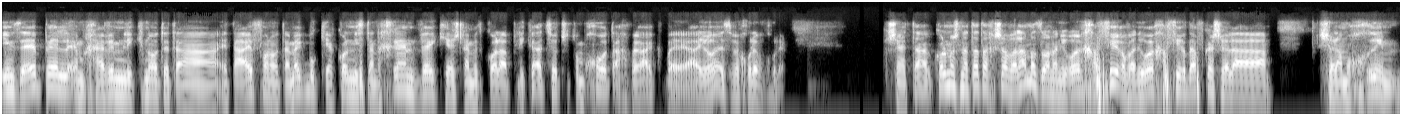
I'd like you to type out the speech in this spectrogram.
אם זה אפל, הם חייבים לקנות את, ה, את האייפון או את המקבוק, כי הכל מסתנכרן וכי יש להם את כל האפליקציות שתומכות אך ורק ב-iOS וכולי וכולי. כשאתה, כל מה שנתת עכשיו על אמזון, אני רואה חפיר, אבל אני רואה חפיר דווקא של, ה, של המוכרים,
